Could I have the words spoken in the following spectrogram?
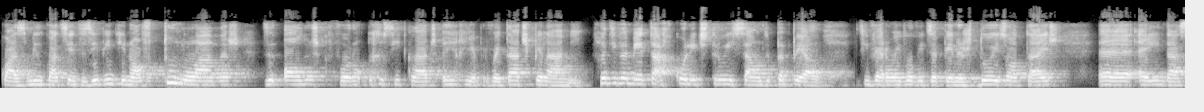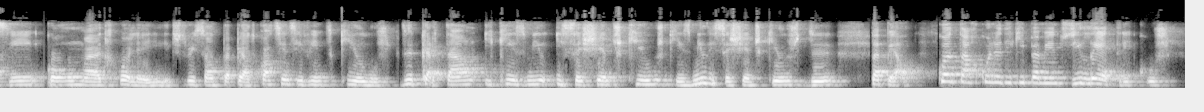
quase 1.429 toneladas de óleos que foram reciclados e reaproveitados pela AMI. Relativamente à recolha e distribuição de papel, tiveram envolvidos apenas dois hotéis, Uh, ainda assim com uma recolha e distribuição de papel de 420 quilos de cartão e 15.600 quilos, 15.600 quilos de papel. Quanto à recolha de equipamentos elétricos,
